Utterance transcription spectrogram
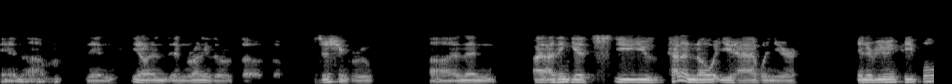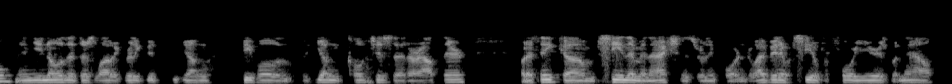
in um, in you know in, in running the, the position group. Uh, and then I, I think it's you, you kind of know what you have when you're interviewing people, and you know that there's a lot of really good young people, young coaches that are out there. But I think um, seeing them in action is really important. I've been able to see them for four years, but now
